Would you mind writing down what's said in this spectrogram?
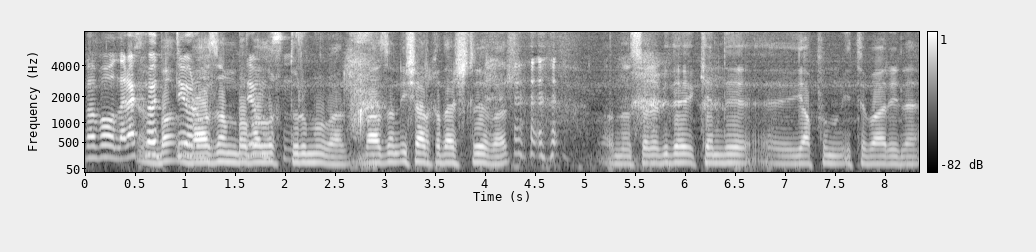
Baba olarak höt ba- diyorum. bazen diyor babalık musunuz? durumu var. Bazen iş arkadaşlığı var. Ondan sonra bir de kendi e, yapım itibariyle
